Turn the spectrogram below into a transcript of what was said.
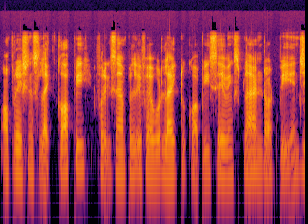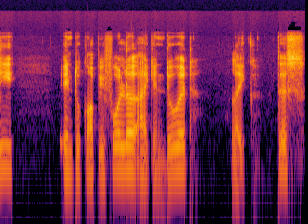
operations like copy. For example, if I would like to copy savingsplan.png into copy folder, I can do it like this.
